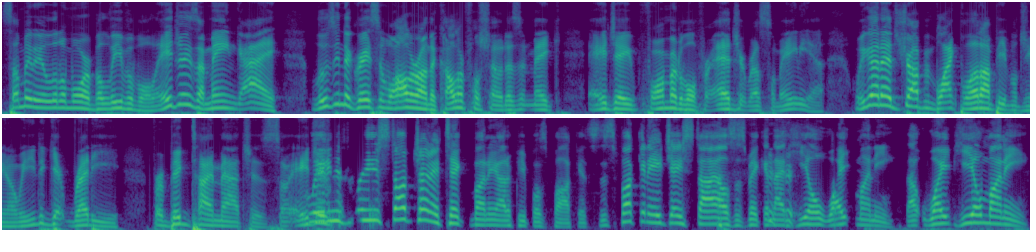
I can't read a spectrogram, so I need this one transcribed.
somebody a little more believable. AJ's a main guy. Losing to Grayson Waller on the Colorful Show doesn't make AJ formidable for Edge at WrestleMania. We got Edge dropping black blood on people, Gino. We need to get ready for big time matches. So AJ, Ladies, please stop trying to take money out of people's pockets. This fucking AJ Styles is making that heel white money, that white heel money,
